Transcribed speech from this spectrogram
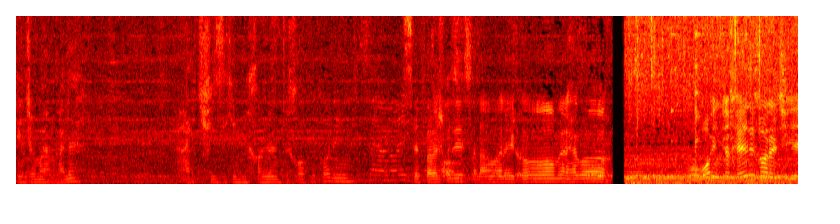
اینجا منقله. هر چیزی که می‌خوای رو انتخاب می‌کنی. سفارش بده سلام علیکم. مرحبا. بابا اینجا خیلی خارجیه.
